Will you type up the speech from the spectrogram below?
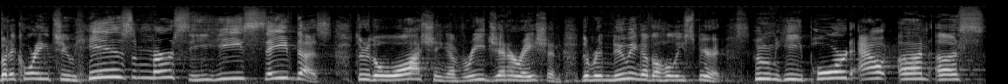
but according to His mercy, He saved us through the washing of regeneration, the renewing of the Holy Spirit, whom He poured out on us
